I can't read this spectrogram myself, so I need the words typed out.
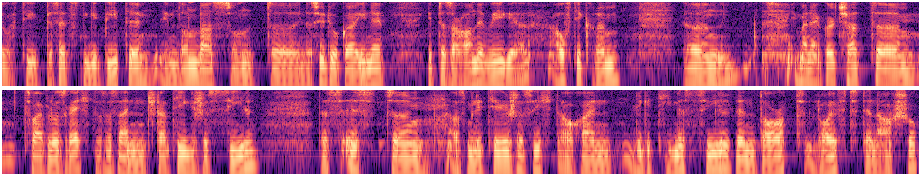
durch die besetzten Gebiete im Donbass und äh, in der Südukraine gibt es auch andere Wege auf die Krim. Ähm, ich meine, Herr Göltsch hat äh, zweifellos recht, das ist ein strategisches Ziel. Das ist äh, aus militärischer Sicht auch ein legitimes Ziel, denn dort läuft der Nachschub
